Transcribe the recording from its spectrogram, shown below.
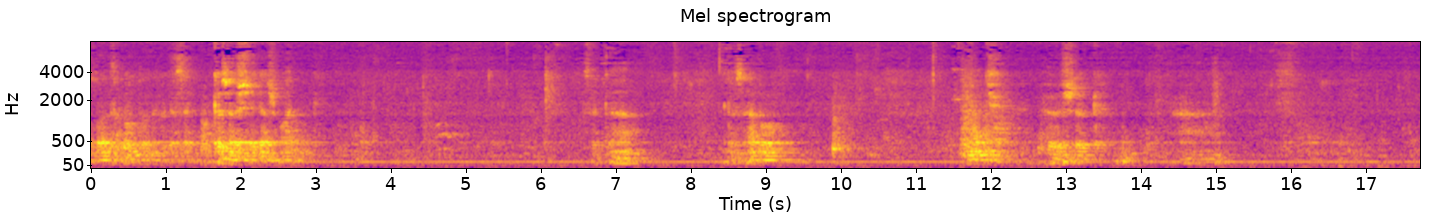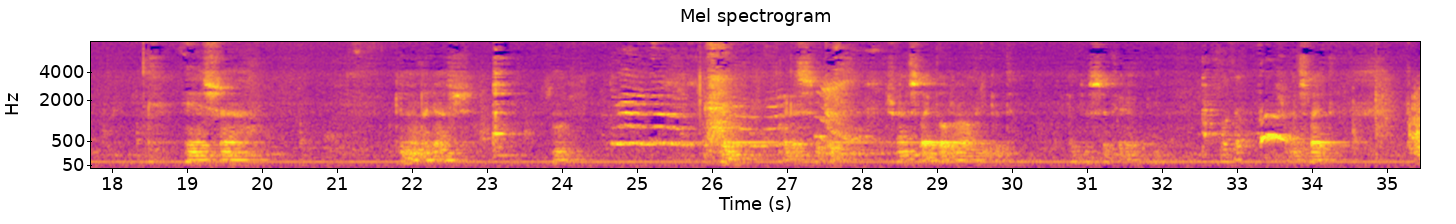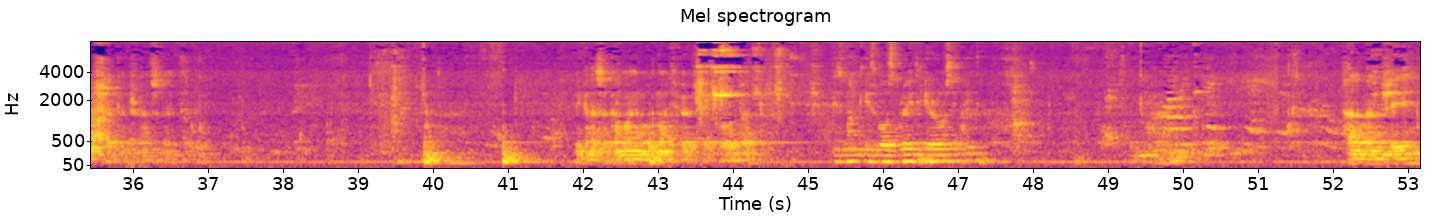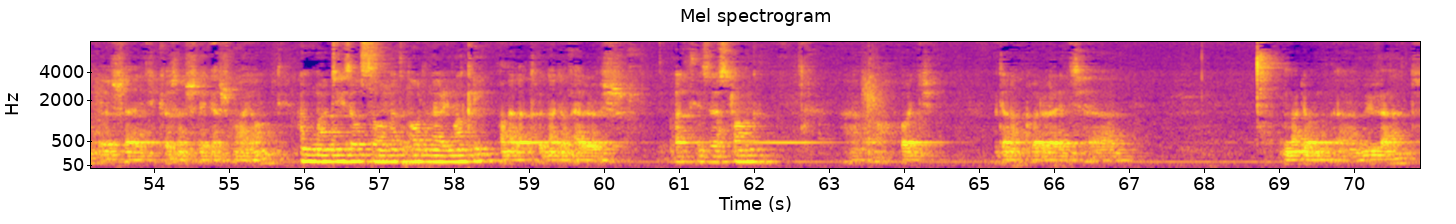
Nem szabad gondolni, hogy ezek közönséges majmok. Ezek uh, igazából nagy hősök, és uh, különleges. I guess we could translate overall. What's that? Translate. I can translate. Igen, ezek a majmok nagy hősök voltak. These monkeys was great heroes indeed. Hanumanji ős egy közönséges majom, Hanumanji is also not an ordinary monkey, amellett, hogy nagyon erős, but he's uh, strong. Hogy ugyanakkor ő egy nagyon művelt,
